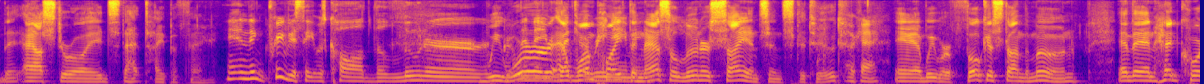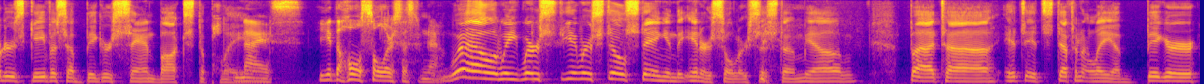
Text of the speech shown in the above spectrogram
the asteroids, that type of thing. And I think previously it was called the Lunar. We were at one point the. NASA Lunar Science Institute. Okay. And we were focused on the moon. And then headquarters gave us a bigger sandbox to play. Nice. You get the whole solar system now. Well, we, we're, st- we're still staying in the inner solar system, you know, but uh, it, it's definitely a bigger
